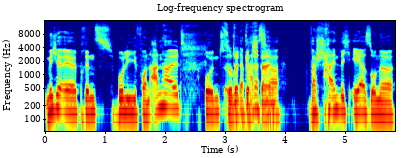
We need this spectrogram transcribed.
Michael Prinz Bulli von Anhalt und äh, da war das ja wahrscheinlich eher so eine,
